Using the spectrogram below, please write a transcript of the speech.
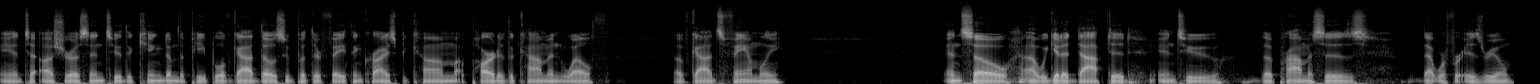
and to usher us into the kingdom, the people of God, those who put their faith in Christ become a part of the commonwealth of God's family. And so uh, we get adopted into the promises that were for Israel.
